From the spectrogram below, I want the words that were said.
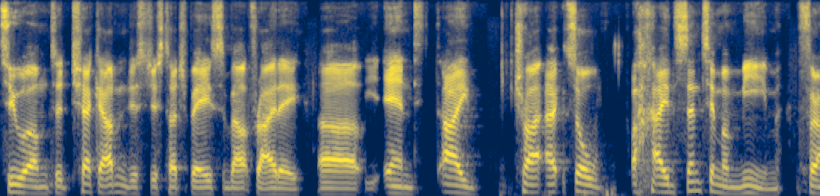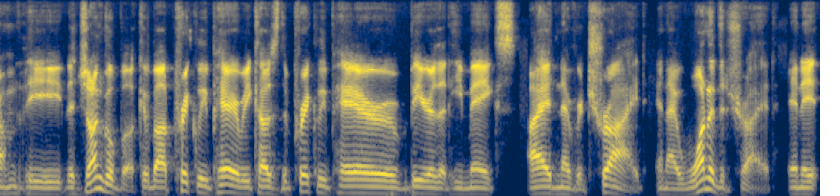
to um to check out and just just touch base about Friday. Uh, and I try I, so I'd sent him a meme from the the Jungle Book about prickly pear because the prickly pear beer that he makes I had never tried and I wanted to try it and it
